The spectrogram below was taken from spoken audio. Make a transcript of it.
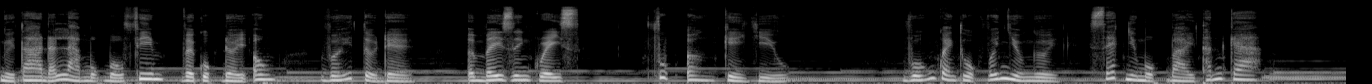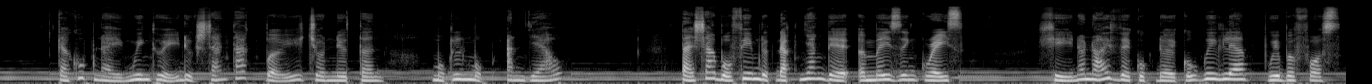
Người ta đã làm một bộ phim về cuộc đời ông với tựa đề Amazing Grace, phúc ân kỳ diệu. Vốn quen thuộc với nhiều người, xét như một bài thánh ca. Ca khúc này nguyên thủy được sáng tác bởi john newton, một linh mục anh giáo. Tại sao bộ phim được đặt nhan đề amazing grace? Khi nó nói về cuộc đời của william wilberforce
